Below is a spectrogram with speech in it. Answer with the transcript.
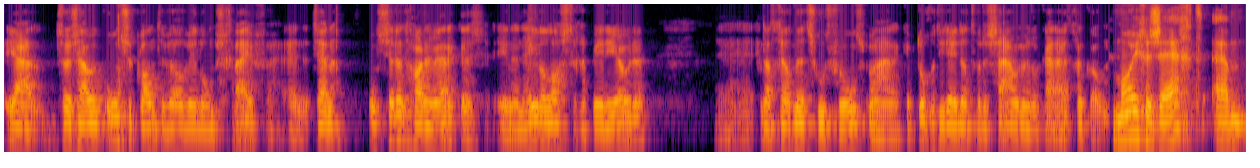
ja, zo zou ik onze klanten wel willen omschrijven. En het zijn ontzettend harde werkers in een hele lastige periode. En dat geldt net zo goed voor ons, maar ik heb toch het idee dat we er samen met elkaar uit gaan komen. Mooi gezegd. Um,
